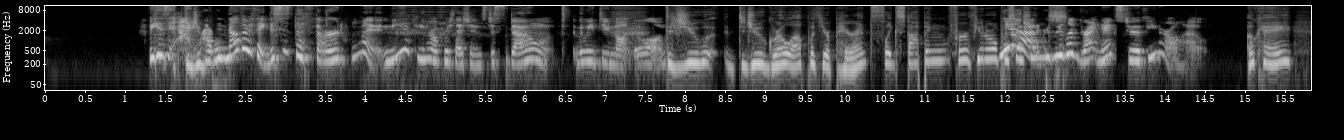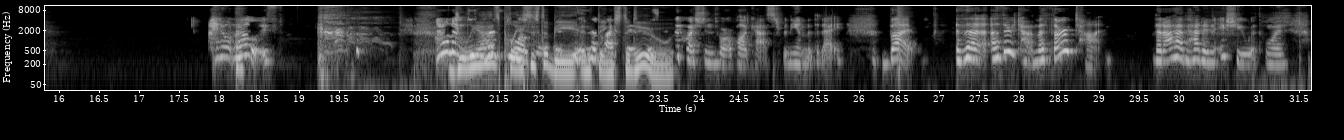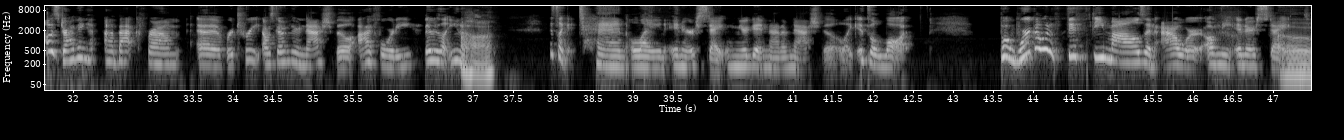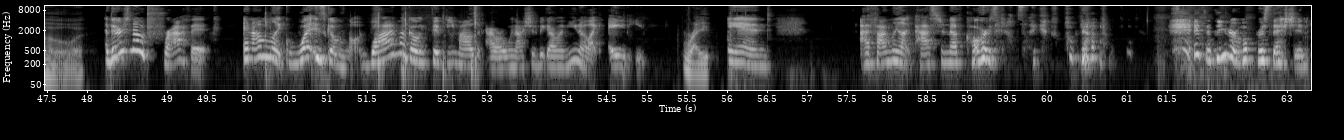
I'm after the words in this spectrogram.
Because I you- had another thing. This is the third one. Me and funeral processions just don't. We do not get along. Did you did you grow up with your parents like stopping for funeral yeah, processions? because we lived right next to a funeral home. okay. I don't know. I know. Julia has to places to be and things to question. This do. the question to our podcast for the end of the day. But the other time, the third time that I have had an issue with one, I was driving uh, back from a retreat. I was going through Nashville, I 40. There's like, you know, Uh huh. it's like a 10 lane interstate when you're getting out of Nashville. Like, it's a lot. But we're going 50 miles an hour on the interstate. Oh. There's no traffic. And I'm like, what is going on? Why am I going 50 miles an hour when I should be going, you know, like 80? Right. And I finally like passed enough cars and I was like, oh no. It's a funeral procession.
